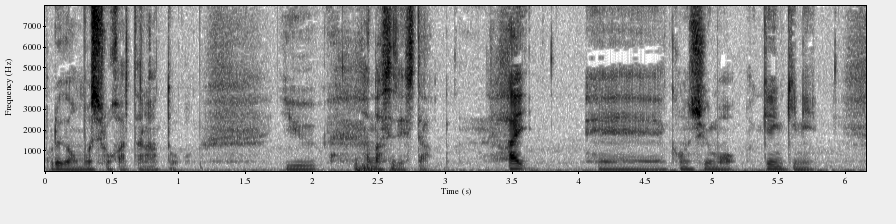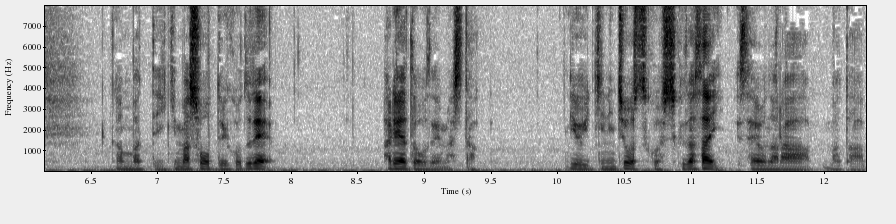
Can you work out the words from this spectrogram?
これが面白かったなという話でした。はい、えー、今週も元気に頑張っていきましょうということでありがとうございました。良い一日をお過ごしください。さようなら。また。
